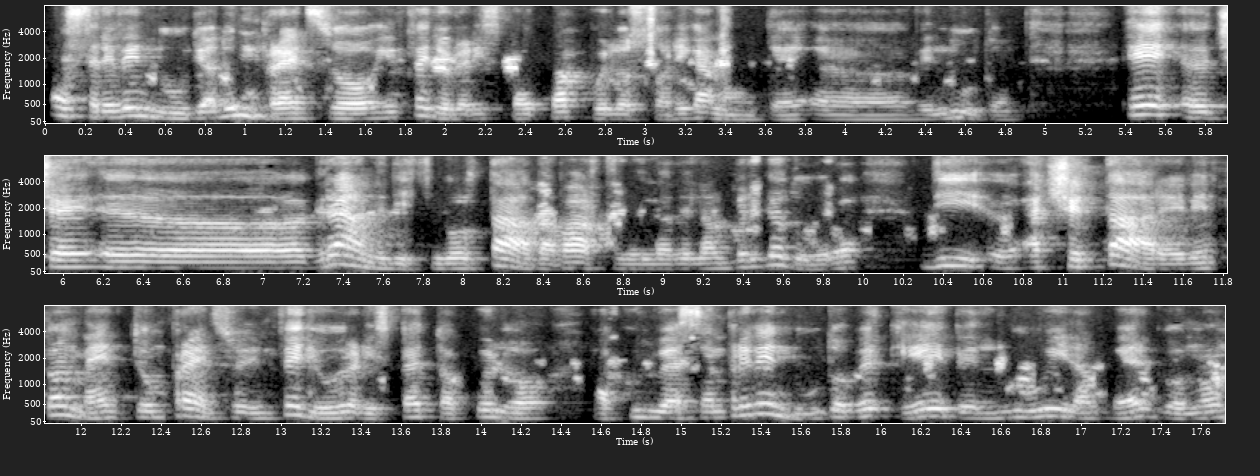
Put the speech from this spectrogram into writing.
essere venduti ad un prezzo inferiore rispetto a quello storicamente eh, venduto. E eh, c'è eh, grande difficoltà da parte della, dell'albergatore di eh, accettare eventualmente un prezzo inferiore rispetto a quello a cui lui è sempre venduto perché per lui l'albergo non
